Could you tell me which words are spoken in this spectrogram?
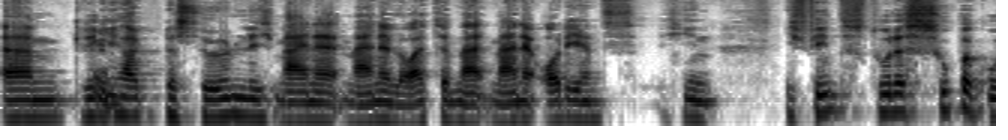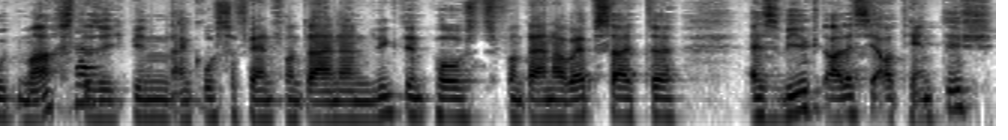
ähm, kriege ich halt persönlich meine, meine Leute, meine, meine Audience hin. Ich finde, dass du das super gut machst. Ja. Also ich bin ein großer Fan von deinen LinkedIn-Posts, von deiner Webseite. Es wirkt alles sehr authentisch.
